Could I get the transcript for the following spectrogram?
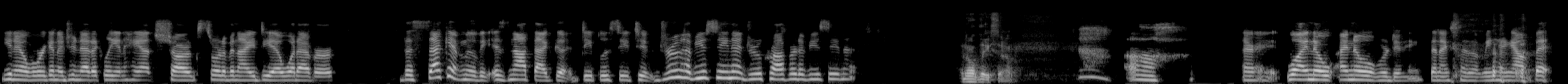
you know, we're going to genetically enhance sharks sort of an idea, whatever. The second movie is not that good, Deep Blue Sea 2. Drew, have you seen it? Drew Crawford, have you seen it? I don't think so. Oh, all right. Well, I know I know what we're doing the next time that we hang out, but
